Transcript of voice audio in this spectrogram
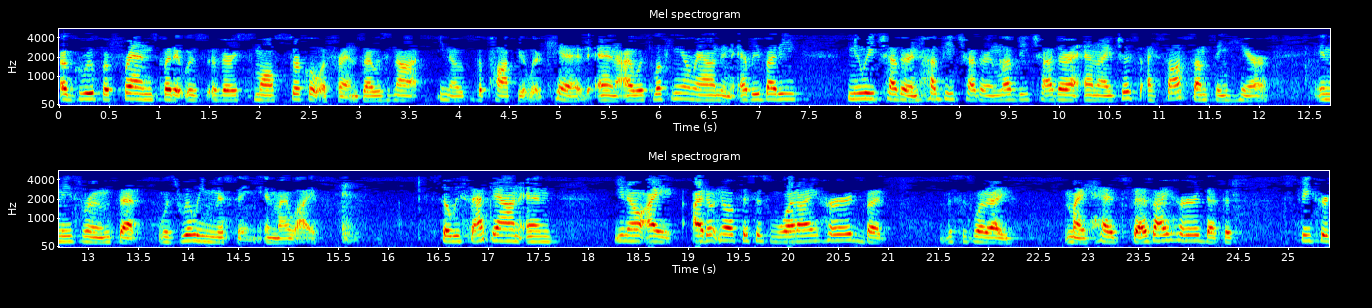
a group of friends, but it was a very small circle of friends. I was not, you know, the popular kid, and I was looking around, and everybody knew each other and hugged each other and loved each other, and I just I saw something here in these rooms that was really missing in my life. So we sat down, and you know, I I don't know if this is what I heard, but this is what I my head says I heard that this speaker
